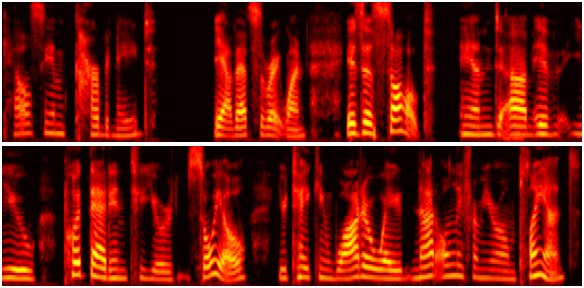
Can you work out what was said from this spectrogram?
Calcium carbonate. Yeah, that's the right one. Is a salt. And Mhm. um, if you put that into your soil, you're taking water away not only from your own plant,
